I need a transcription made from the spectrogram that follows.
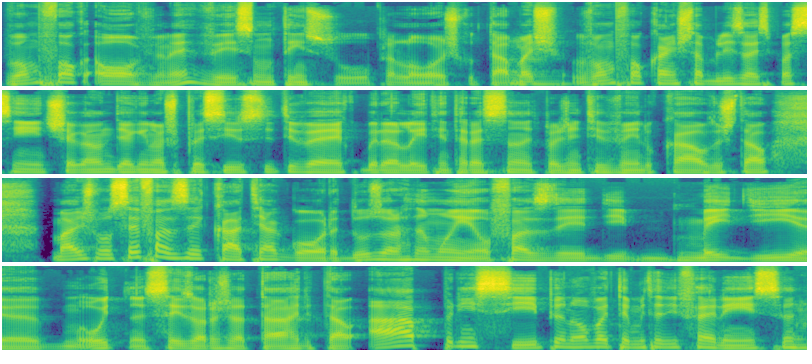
vamos focar, óbvio, né? Ver se não tem supra, lógico, tá? Mas uhum. vamos focar em estabilizar esse paciente, chegar no diagnóstico preciso, se tiver eco, leite interessante, pra gente vendo causas e tal. Mas você fazer CAT agora, duas horas da manhã, ou fazer de meio-dia, oito, seis horas da tarde e tal, a princípio não vai ter muita diferença uhum.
